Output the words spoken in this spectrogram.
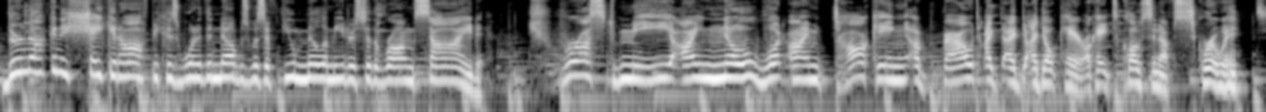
they're not gonna shake it off because one of the nubs was a few millimeters to the wrong side. Trust me, I know what I'm talking about. I, I, I don't care, okay? It's close enough, screw it.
